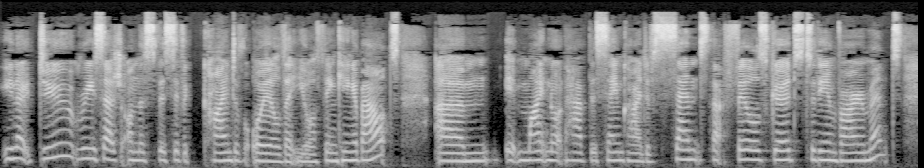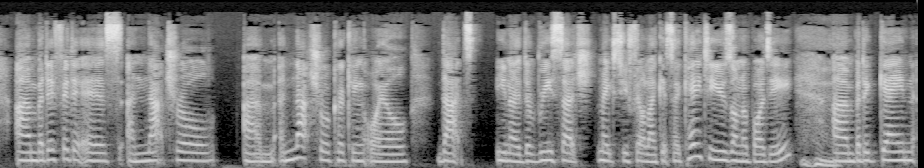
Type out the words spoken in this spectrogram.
you know, do research on the specific kind of oil that you're thinking about. Um, it might not have the same kind of scent that feels good to the environment. Um, but if it is a natural, um, a natural cooking oil that you know, the research makes you feel like it's okay to use on a body. Um, but again,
